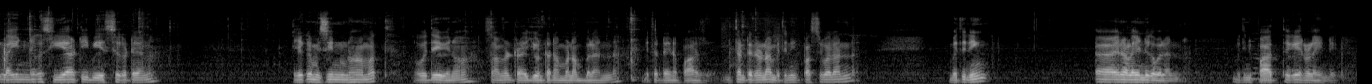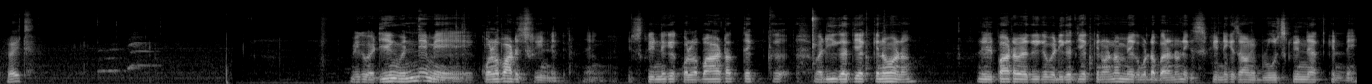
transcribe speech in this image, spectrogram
ලයින් එක CRT බේස් එකට යන. ඒක මිසින් වුණාමත් ඔය දේ වෙනවා. සමහර ඩ්‍රයි ජොන්ට නම නම් බලන්න. මෙතනට එන පාස් මෙතනට එනවා මෙතනින් පස්සේ බලන්න. මෙතනින් එන ලයින් එක බලන්න. මෙතනින් පාත් එක එන ලයින් එක. රයිට් මේක වැඩියෙන් වෙන්නේ මේ කොළ පාට ස්ක්‍රීන් එක. දැන් ස්ක්‍රීන් එකේ කොළ පාටත් එක්ක වැඩි ගතියක් එනවා නම් නිල් පාට වගේ වැඩි ගතියක් එනවා නම් මේක පොඩ්ඩක් බලන්න ඕනේ. ස්ක්‍රීන් එකේ සාමාන්‍ය බ්ලූ ස්ක්‍රීන් එකක් එන්නේ.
